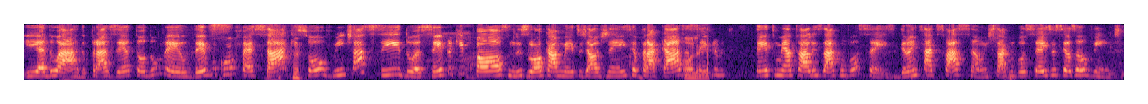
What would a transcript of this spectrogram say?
e Eduardo. Prazer é todo meu. Devo confessar que sou ouvinte assídua, sempre que posso, no deslocamento de audiência para casa, Olha sempre aí. Tento me atualizar com vocês. Grande satisfação estar com vocês e os seus ouvintes.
